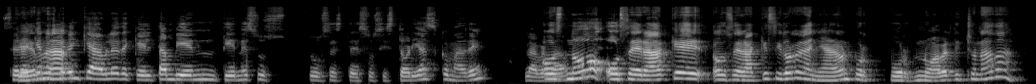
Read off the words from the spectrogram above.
¿Será que no quieren que hable de que él también tiene sus, sus, este, sus historias, comadre? La O, verdad. no, o será que, o será que sí lo regañaron por, por no haber dicho nada.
